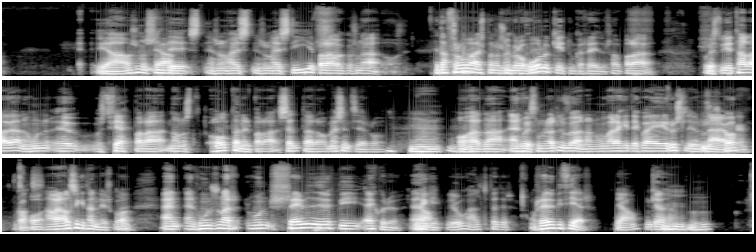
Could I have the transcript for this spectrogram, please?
já, svona svolítið eins og hann hefði stýr bara á eitthvað svona, þetta þróaðist bara svona eitthvað hólugeitungarreiður það bara, þú veist, og ég talaði við hann og hún hef, þú veist, fekk bara nánast hótanir bara sendar á messenger og, Mhm. og hann en þú veist, hún er öllum vöðan, hann, hún var ekkit eitthvað í rusli Nei, sko, ok, gott. Og það var alls ekki þannig, sko. En, en hún svona, hún hreyfði upp í einhverju, eða Já, ekki? Jú, heldur betur. Hún hreyfði upp í þér? Já, hún gerir það. Mhm.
